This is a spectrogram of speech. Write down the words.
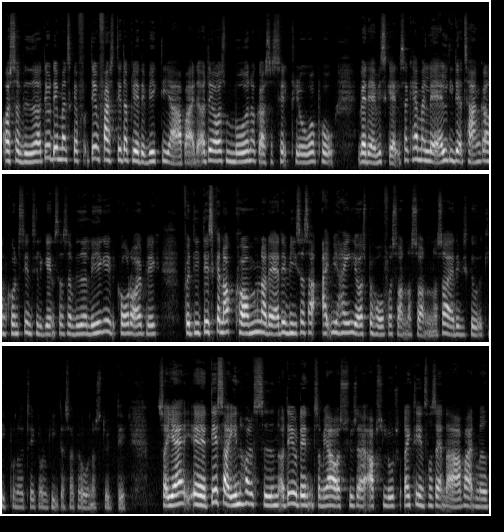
og så videre. Det er, jo det, man skal, det er jo faktisk det, der bliver det vigtige arbejde, og det er også måden at gøre sig selv klogere på, hvad det er, vi skal. Så kan man lade alle de der tanker om kunstig intelligens og så videre ligge et kort øjeblik, fordi det skal nok komme, når det er, det viser sig, at vi har egentlig også behov for sådan og sådan, og så er det, vi skal ud og kigge på noget teknologi, der så kan understøtte det. Så ja, øh, det er så indholdssiden, og det er jo den, som jeg også synes er absolut rigtig interessant at arbejde med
